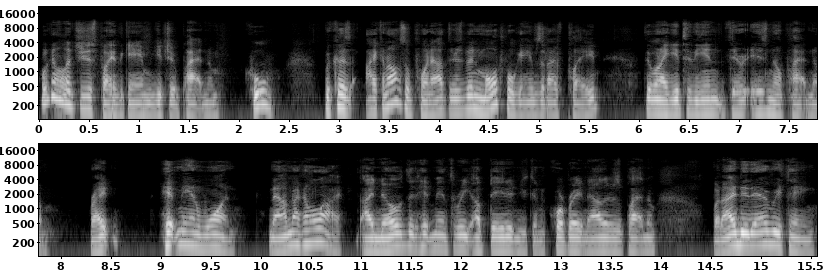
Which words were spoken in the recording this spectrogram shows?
we're gonna let you just play the game and get you a platinum. Cool. Because I can also point out there's been multiple games that I've played that when I get to the end, there is no platinum, right? Hitman 1. Now, I'm not going to lie. I know that Hitman 3 updated and you can incorporate now there's a platinum, but I did everything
